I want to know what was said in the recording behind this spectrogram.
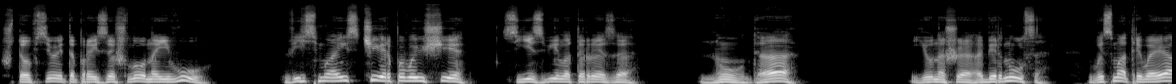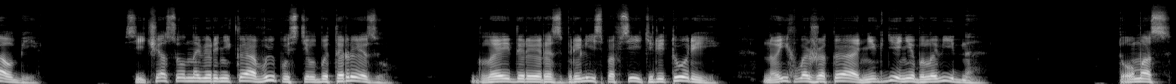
что все это произошло наяву. «Весьма исчерпывающе», — съязвила Тереза. «Ну, да». Юноша обернулся, высматривая Алби. Сейчас он наверняка выпустил бы Терезу. Глейдеры разбрелись по всей территории, но их вожака нигде не было видно. Томас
